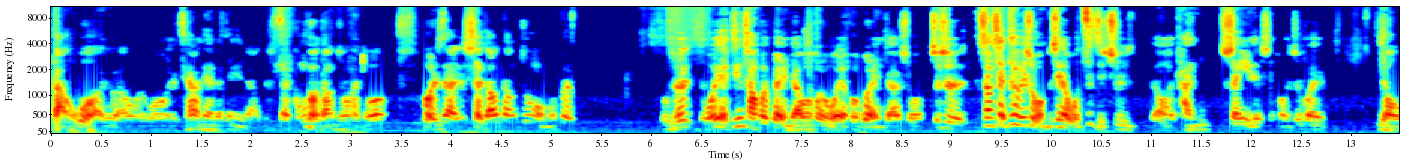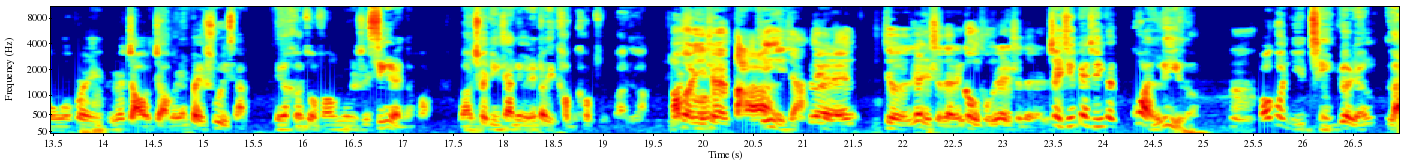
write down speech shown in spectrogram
感悟啊，对吧？我我前两天在跟你聊，就是在工作当中很多，或者在社交当中，我们会，我觉得我也经常会被人家问，或者我也会问人家说，就是像现特别是我们现在我自己去呃谈生意的时候，就会有我会比如说找找个人背书一下那个合作方，如果是新人的话，我要确定一下那个人到底靠不靠谱嘛，对吧？或者你是打听一下啊这个人，就认识的人，共同认识的人，这已经变成一个惯例了。嗯，包括你请一个人来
